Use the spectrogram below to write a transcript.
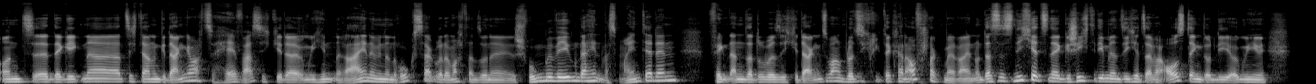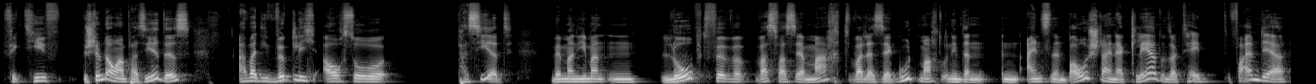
und äh, der Gegner hat sich dann Gedanken gemacht, so, hä, was, ich gehe da irgendwie hinten rein in einen Rucksack oder macht dann so eine Schwungbewegung dahin. Was meint der denn? Fängt an, darüber sich Gedanken zu machen. Plötzlich kriegt er keinen Aufschlag mehr rein. Und das ist nicht jetzt eine Geschichte, die man sich jetzt einfach ausdenkt und die irgendwie fiktiv bestimmt auch mal passiert ist, aber die wirklich auch so passiert. Wenn man jemanden lobt für was, was er macht, weil er es sehr gut macht und ihm dann einen einzelnen Baustein erklärt und sagt, hey, vor allem der,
